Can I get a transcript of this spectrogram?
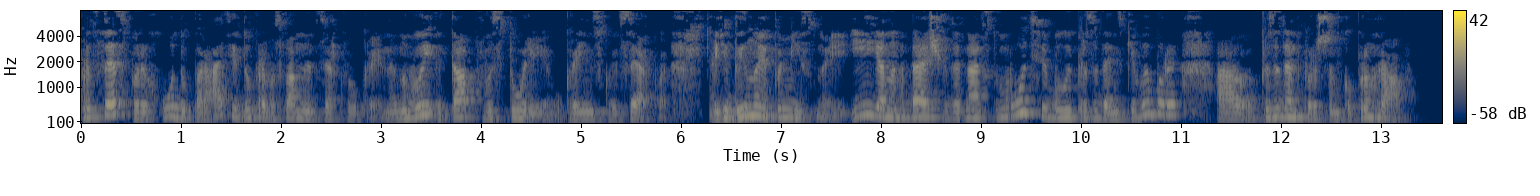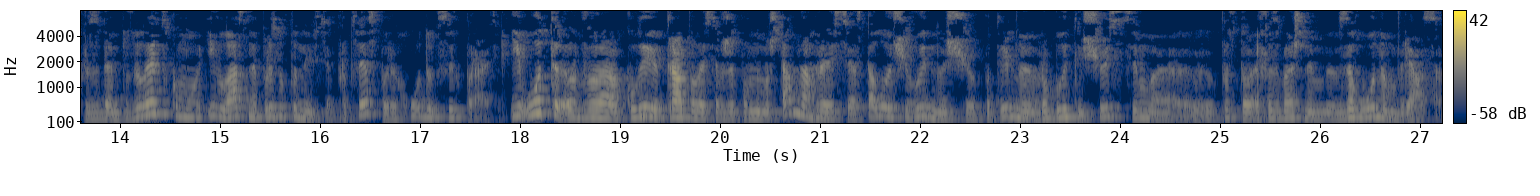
процес переходу парафій до Православної церкви України. Новий етап в історії української церкви, єдиної помісної. І я нагадаю, що в 19-му році були президентські вибори. Президент Порошенко програв президенту Зеленському, і власне призупинився процес переходу цих парафій. І от в коли трапилася вже повномасштабна агресія, стало очевидно, що потрібно робити щось з цим е, просто ФСБшним загоном в рясах.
